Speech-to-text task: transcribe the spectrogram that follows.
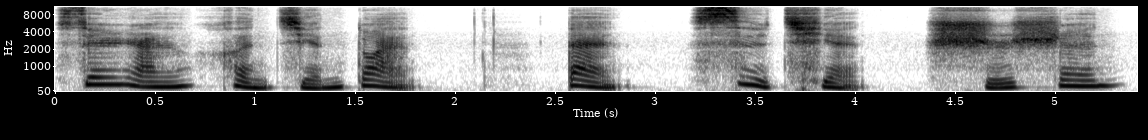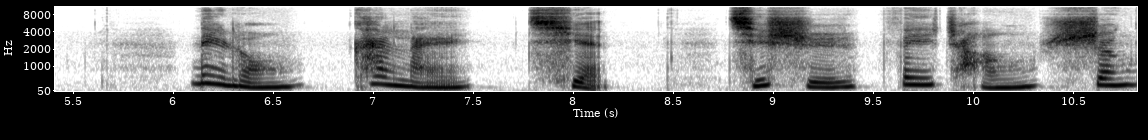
虽然很简短，但似浅实深，内容看来浅。其实非常深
